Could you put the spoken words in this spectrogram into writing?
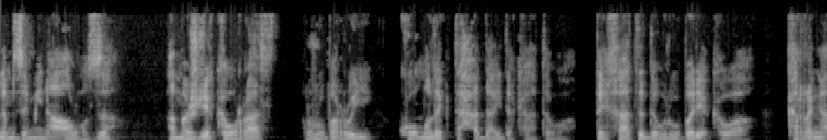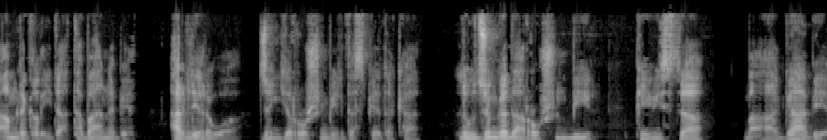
لەم زمینە ئاڵۆزە ئەمەش یەکەوە ڕاست ڕوبەڕووی کۆمەڵێک تەحەدای دەکاتەوە دەیخاتە دەوروبەرێکەوە کە ڕەنگە ئەم لەگەڵیدا تەبانە بێت هەر لێرەوە جەنگی ڕۆشنبیر دەست پێ دەکات لەو جەنگەدا ڕۆشنبیر پێویستە بەئاگا بێ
